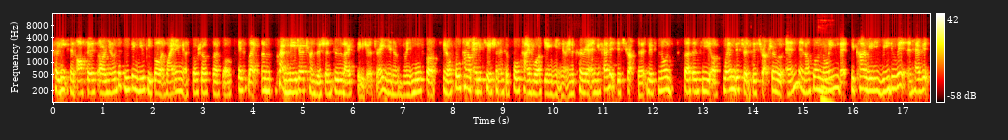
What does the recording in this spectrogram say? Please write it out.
colleagues in office, or, you know, just meeting new people and widening your social circle. It's like a quite a major transition through life stages, right? You know, when you move from, you know, full-time education to full-time working, you know, in a career and you have it disrupted with no certainty of when this disruption will end and also mm. knowing that you can't really redo it and have it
